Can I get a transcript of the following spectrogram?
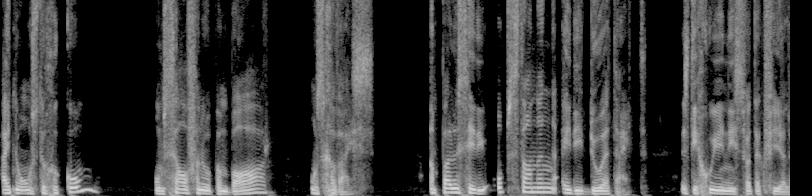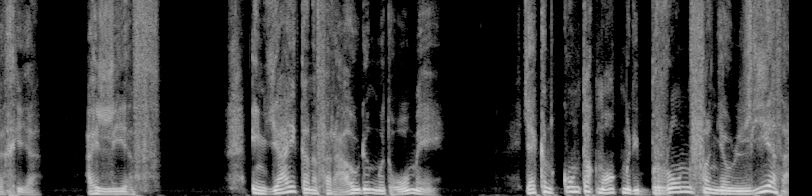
Hy het na ons toe gekom, homself in openbaar, ons gewys. En Paulus sê die opstanding uit die dood uit is die goeie nuus wat ek vir julle gee. Hy leef. En jy kan 'n verhouding met hom hê jy kan kontak maak met die bron van jou lewe.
